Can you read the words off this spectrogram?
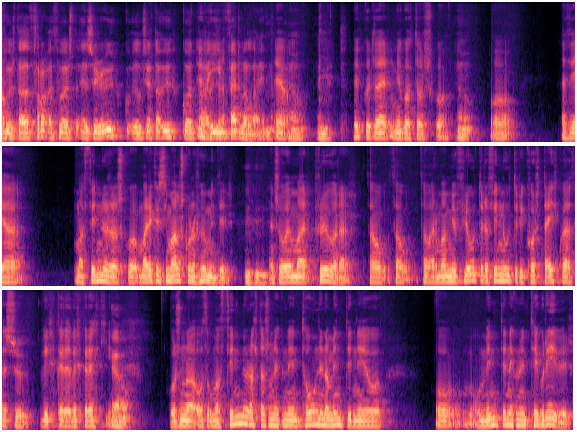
þú veist, að, þú veist, upp, þú sért að uppgöta í ferðalaginu. Já. uppgötu er mjög gott orð sko. Og það því að maður finnur að sko, maður er kannski með alls konar hugmyndir Mhm. en svo ef maður pröfarar þá, þá, þá er maður mjög fljótur að finna út í hvort að eitthvað af þessu virkar eða virkar ekki. Já, og, svona, og þú, maður finnur alltaf svona einhvern veginn tónin á myndinni og, og, og myndin einhvern veginn tekur yfir.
